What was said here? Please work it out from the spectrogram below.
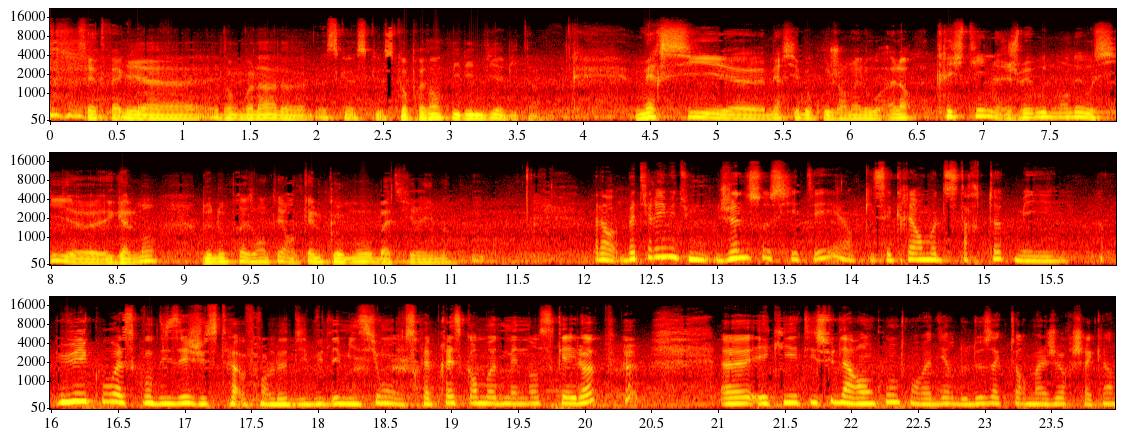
C'est très clair. Euh, donc voilà ce, que, ce, que, représente Habitat. Merci, merci beaucoup Jean Malot. Alors Christine, je vais vous demander aussi également de nous présenter en quelques mots Batirim. Alors, Batirim est une jeune société qui s'est créée en mode start-up, mais eu écho à ce qu'on disait juste avant le début de l'émission, on serait presque en mode maintenant scale-up, euh, et qui est issue de la rencontre, on va dire, de deux acteurs majeurs, chacun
